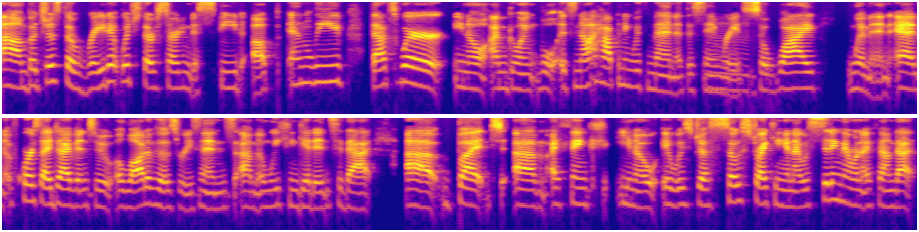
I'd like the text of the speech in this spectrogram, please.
Um, but just the rate at which they're starting to speed up and leave, that's where, you know, I'm going, well, it's not happening with men at the same mm. rates. So why women? And of course, I dive into a lot of those reasons, um, and we can get into that. Uh, but um, I think, you know, it was just so striking. And I was sitting there when I found that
